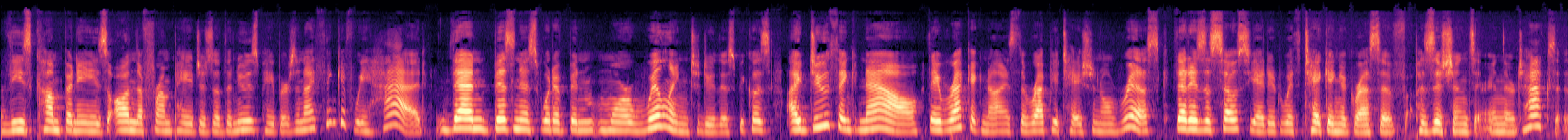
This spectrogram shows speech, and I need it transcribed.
these companies on the front pages of the newspapers. And I think if we had, then business would have been more willing to do this because I do think now they recognize the reputational risk that is associated with taking aggressive positions in their taxes.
